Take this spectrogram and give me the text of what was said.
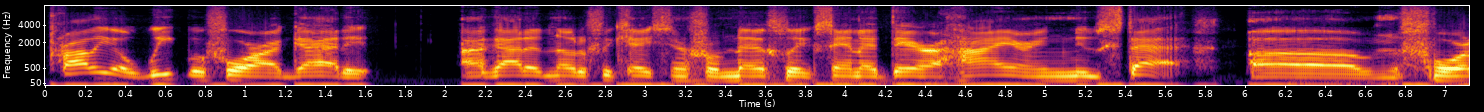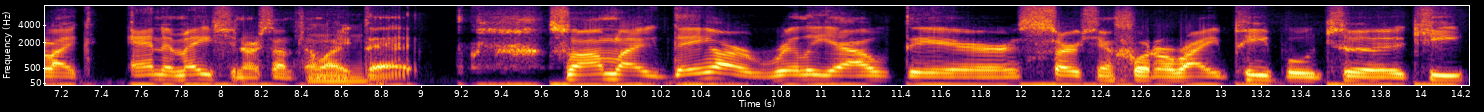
probably a week before I got it, I got a notification from Netflix saying that they're hiring new staff um, for like animation or something like that. So I'm like, they are really out there searching for the right people to keep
